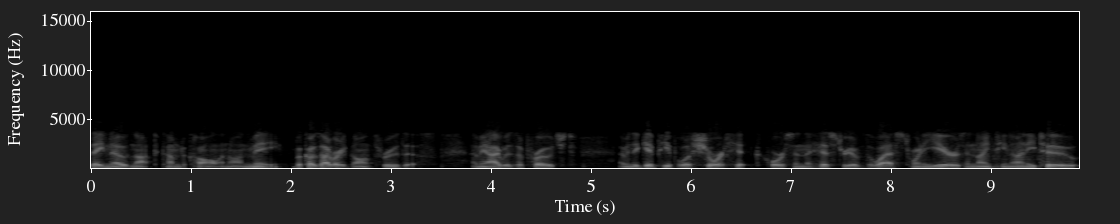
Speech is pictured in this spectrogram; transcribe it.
they know not to come to calling on me because I've already gone through this. I mean, I was approached. I mean, to give people a short hit course in the history of the last 20 years, in 1992,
